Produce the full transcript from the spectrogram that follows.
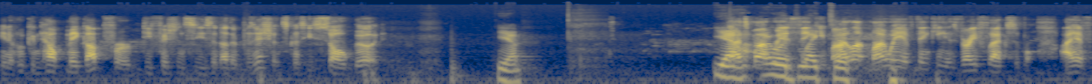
You know, who can help make up for deficiencies in other positions because he's so good. yeah. Yeah, That's my I way of thinking. like to. My, my way of thinking is very flexible. I have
